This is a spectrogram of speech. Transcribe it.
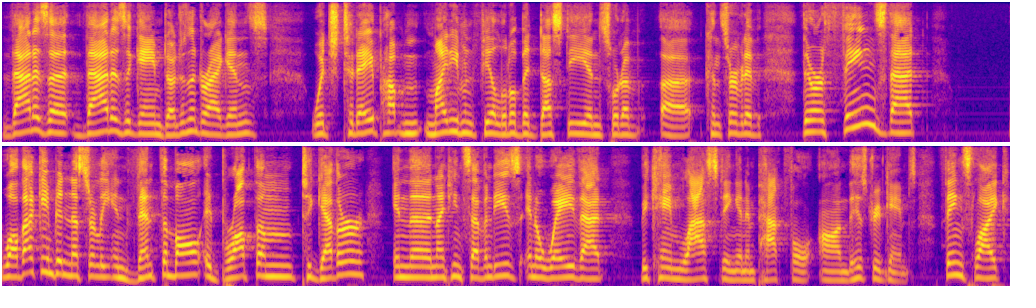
That is a that is a game, Dungeons and Dragons, which today probably might even feel a little bit dusty and sort of uh, conservative. There are things that while that game didn't necessarily invent them all, it brought them together in the 1970s in a way that became lasting and impactful on the history of games. Things like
